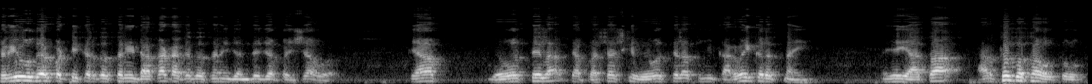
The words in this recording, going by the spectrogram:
सगळी उधळपट्टी करत असताना डाका टाकत असताना जनतेच्या पैशावर त्या व्यवस्थेला त्या प्रशासकीय व्यवस्थेला तुम्ही कारवाई करत नाही. म्हणजे याचा अर्थच असा होतो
